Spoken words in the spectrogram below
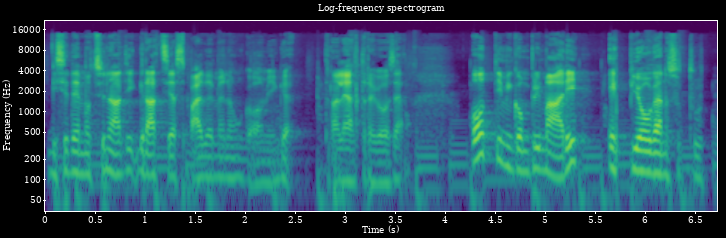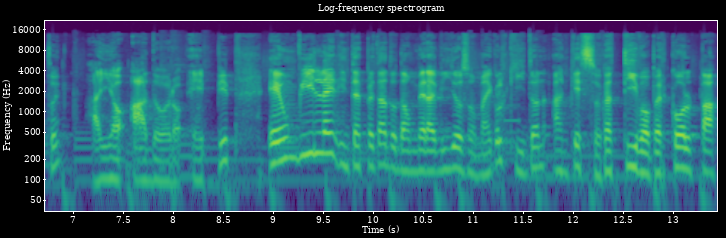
vi siete emozionati grazie a Spider-Man Homecoming, tra le altre cose ottimi comprimari, Happy Hogan su tutto, ah, io adoro Happy, e un villain interpretato da un meraviglioso Michael Keaton, anch'esso cattivo per colpa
